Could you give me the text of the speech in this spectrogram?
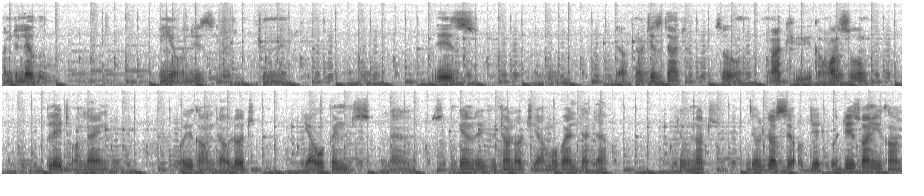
and the level in your see that this you have noticed that so mark you you can also play it online or you can download your opens and uh, so again if you download your mobile data they will not. They will just say update but this one you can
